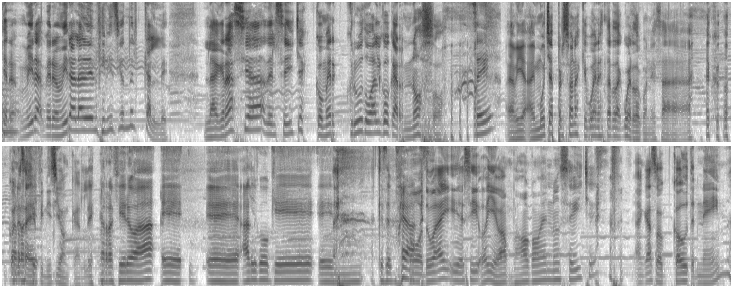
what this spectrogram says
pero mira, pero mira la definición del Carle. La gracia del ceviche es comer crudo algo carnoso. ¿Sí? Había- hay muchas personas que pueden estar de acuerdo con esa, con, esa definición, Carle. Me refiero a eh, eh, algo que, eh, que se pueda. Como tú vas y decís, oye, va- vamos a comernos un ceviche. ¿Acaso code name?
